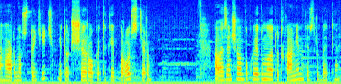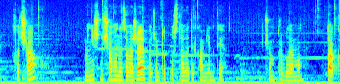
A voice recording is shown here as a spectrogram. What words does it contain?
гарно стоїть. І тут широкий такий простір. Але з іншого боку, я думала тут кам'янки зробити. Хоча мені ж нічого не заважає потім тут поставити кам'янки. В чому проблема? Так,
